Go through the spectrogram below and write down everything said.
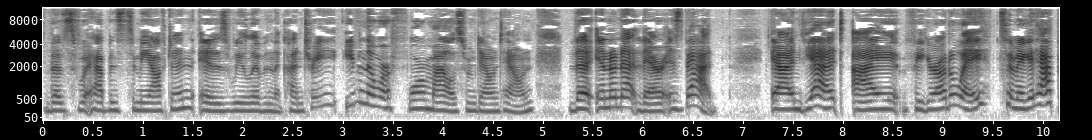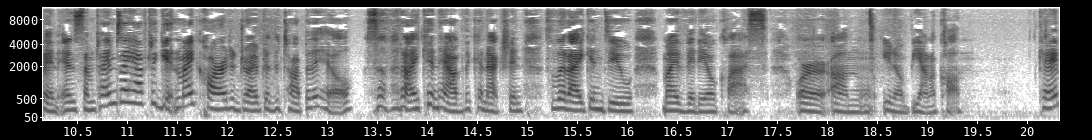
that's what happens to me often is we live in the country. Even though we're four miles from downtown, the internet there is bad. And yet I figure out a way to make it happen. And sometimes I have to get in my car to drive to the top of the hill so that I can have the connection, so that I can do my video class or, um, you know, be on a call. Okay,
